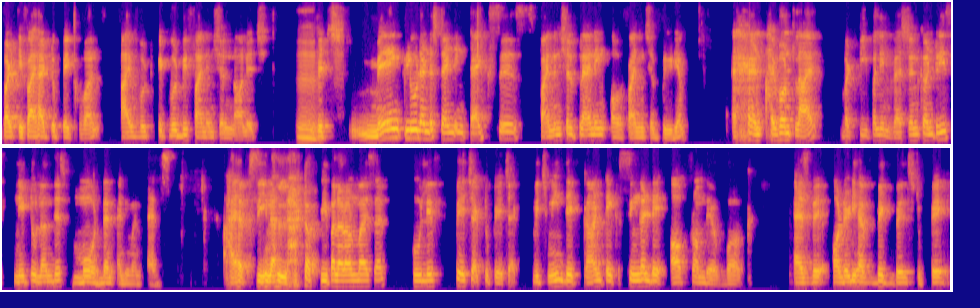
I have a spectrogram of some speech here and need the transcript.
but if i had to pick one i would it would be financial knowledge mm. which may include understanding taxes financial planning or financial freedom and I won't lie, but people in Western countries need to learn this more than anyone else. I have seen a lot of people around myself who live paycheck to paycheck, which means they can't take a single day off from their work as they already have big bills to pay.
